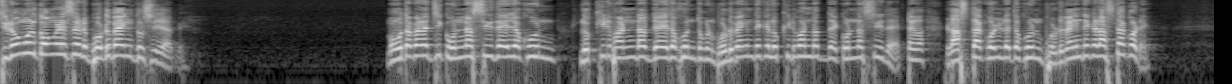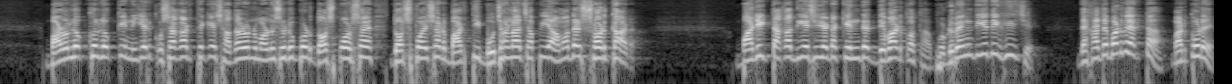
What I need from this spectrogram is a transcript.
তৃণমূল কংগ্রেসের ভোট ব্যাংক ধসে যাবে। মমতা ব্যানার্জি কন্যাশ্রী দেয় যখন, লক্ষ্মীর ভান্ডার দেয় তখন তখন ভোট ব্যাংক থেকে লক্ষ্মীর ভান্ডার দেয়, কন্যাশ্রী দেয়। একটা রাস্তা করলে তখন ভোট ব্যাংক থেকে রাস্তা করে। বারো লক্ষ লোককে নিজের কোষাগার থেকে সাধারণ মানুষের উপর দশ পয়সায় দশ পয়সার বাড়তি বোঝা না চাপিয়ে আমাদের সরকার বাড়ির টাকা দিয়েছে যেটা কেন্দ্রের দেবার কথা। ভোট ব্যাংক দিয়ে দেখিয়েছে। দেখাতে পারবে একটা, বার করে।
